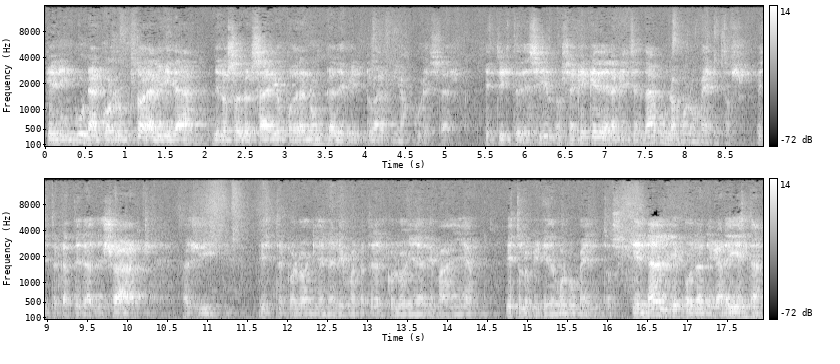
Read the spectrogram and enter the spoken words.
que ninguna corruptora habilidad de los adversarios podrá nunca desvirtuar ni oscurecer. es triste decirlo, o sea, ¿qué queda de la cristiandad? Unos monumentos. Esta catedral de Chartres, allí, esta colonia en Alemania, catedral colonia de Alemania, esto es lo que queda, monumentos, que nadie podrá negar. Ahí está.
